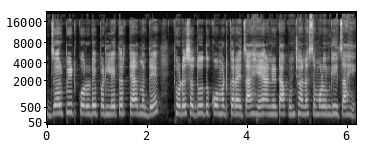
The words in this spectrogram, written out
जर पीठ कोरडे पडले तर त्यामध्ये थोडंसं दूध कोमट करायचं आहे आणि टाकून छान असं मळून घ्यायचं आहे.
